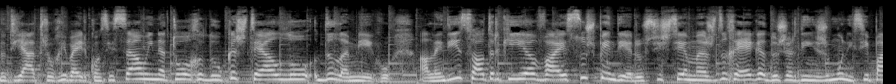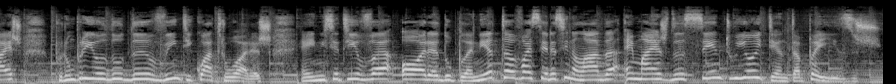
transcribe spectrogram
no Teatro Ribeiro Conceição e na Torre do Castelo Castelo de Lamigo. Além disso, a autarquia vai suspender os sistemas de rega dos jardins municipais por um período de 24 horas. A iniciativa Hora do Planeta vai ser assinalada em mais de 180 países.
